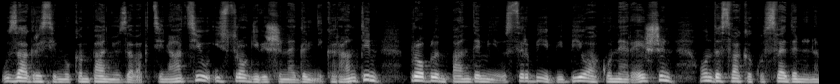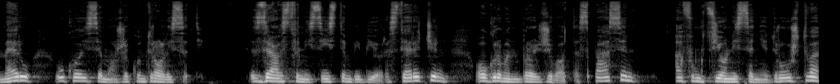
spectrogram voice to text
Uz agresivnu kampanju za vakcinaciju i strogi višenedeljni karantin, problem pandemije u Srbiji bi bio, ako ne rešen, onda svakako sveden na meru u kojoj se može kontrolisati. Zdravstveni sistem bi bio rasterećen, ogroman broj života spasen, a funkcionisanje društva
